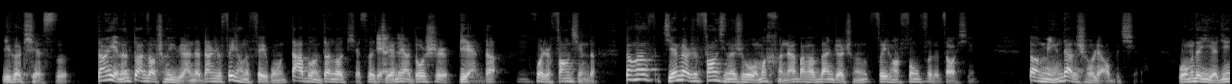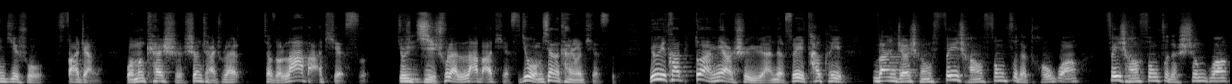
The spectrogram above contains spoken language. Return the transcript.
一个铁丝，当然也能锻造成圆的，但是非常的费工。大部分锻造铁丝的截面都是扁的或者方形的。当它截面是方形的时候，我们很难把它弯折成非常丰富的造型。到明代的时候了不起了，我们的冶金技术发展了，我们开始生产出来叫做拉拔铁丝，就是挤出来的拉拔铁丝，就我们现在看这种铁丝。由于它断面是圆的，所以它可以弯折成非常丰富的头光、非常丰富的声光，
